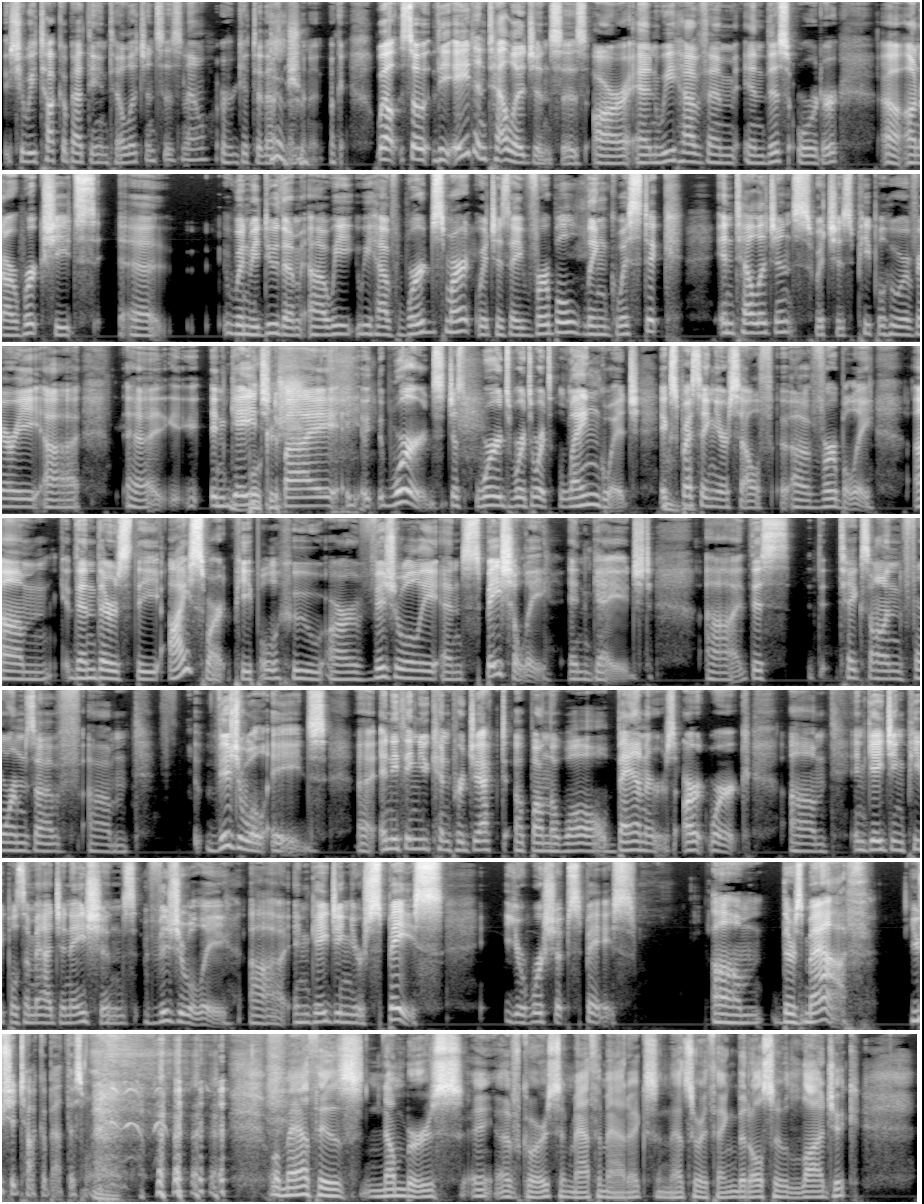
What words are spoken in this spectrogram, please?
should we talk about the intelligences now or get to that yeah, in a sure. minute? Okay. Well so the eight intelligences are and we have them in this order uh, on our worksheets uh, when we do them uh, we we have word smart which is a verbal linguistic intelligence, which is people who are very uh, engaged Bookish. by uh, words, just words, words, words, language, mm-hmm. expressing mm-hmm. yourself uh, verbally. Um, then there's the eye smart people who are visually and spatially engaged. Uh, this takes on forms of um, visual aids, uh, anything you can project up on the wall, banners, artwork, um, engaging people's imaginations visually, uh, engaging your space, your worship space. Um, there's math. You should talk about this one. well, math is numbers, eh, of course, and mathematics and that sort of thing, but also logic.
